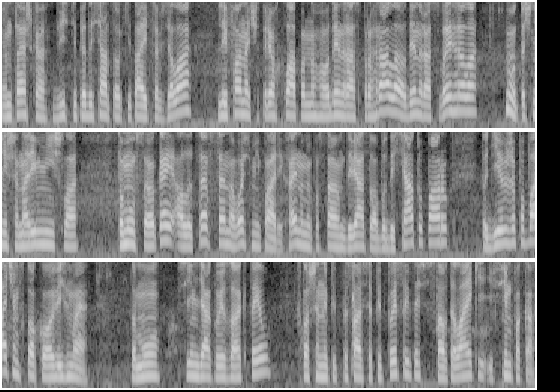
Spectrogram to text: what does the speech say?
МТшка 250-го китайця взяла. Ліфана чотирьохклапанного один раз програла, один раз виграла. Ну, точніше, на рівні йшла. Тому все окей, але це все на восьмій парі. Хай ну ми поставимо дев'яту або десяту пару. Тоді вже побачимо, хто кого візьме. Тому всім дякую за актив. Хто ще не підписався, підписуйтесь, ставте лайки і всім пока.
